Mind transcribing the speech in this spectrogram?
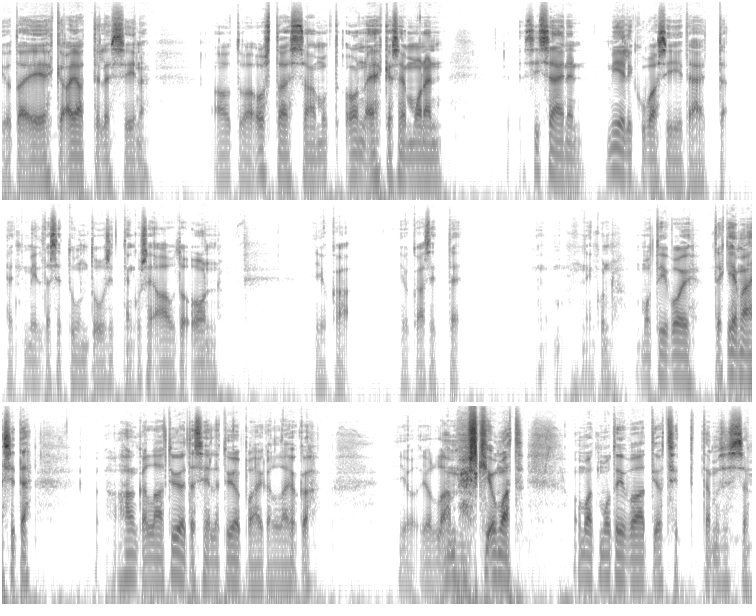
jota ei ehkä ajattele siinä autoa ostaessaan, mutta on ehkä semmoinen sisäinen mielikuva siitä, että, että miltä se tuntuu sitten, kun se auto on, joka, joka sitten niin kuin motivoi tekemään sitä hankalaa työtä siellä työpaikalla, joka, jo, jolla on myöskin omat, omat motivaatiot sitten tämmöisessä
